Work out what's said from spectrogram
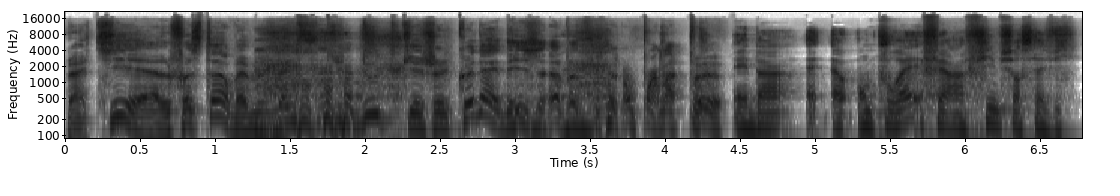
Bah, qui est Al Foster? Même, même si tu te doutes que je le connais déjà, parce que j'en parle un peu. Eh ben, euh, on pourrait faire un film sur sa vie.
